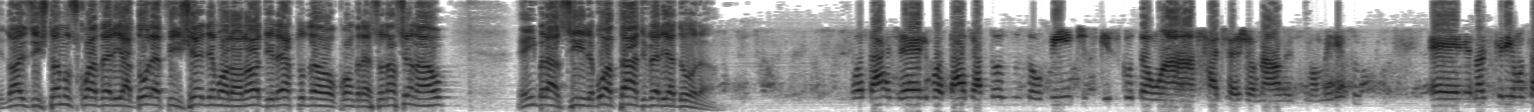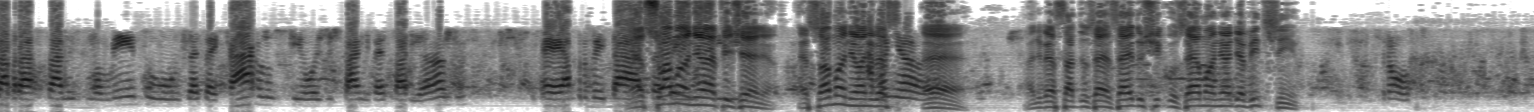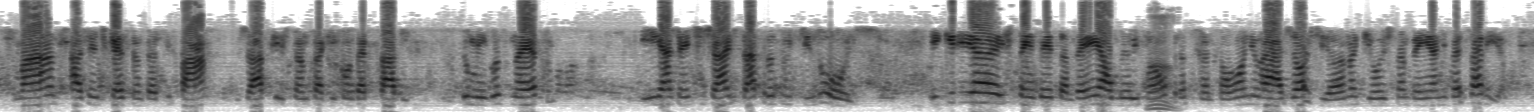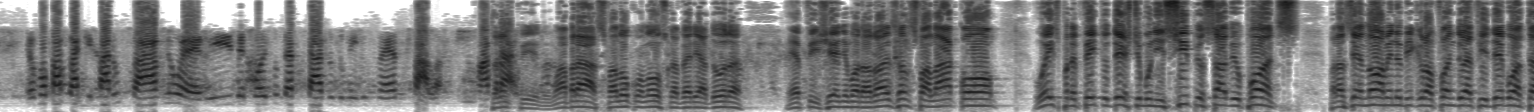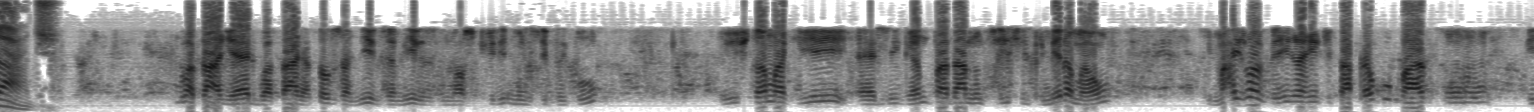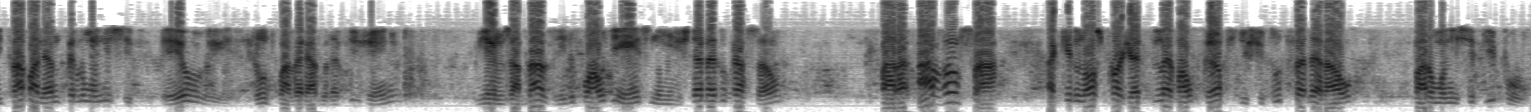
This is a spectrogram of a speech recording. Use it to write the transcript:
E nós estamos com a vereadora Efigênia Mororó, direto do Congresso Nacional, em Brasília. Boa tarde, vereadora. Boa tarde, Hélio. Boa tarde a todos os ouvintes que escutam a Rádio Regional nesse momento. É, nós queríamos abraçar nesse momento o Zezé Carlos, que hoje está aniversariando. É, aproveitar. É só amanhã, Efigênia. É só amanhã o aniversário. É. Aniversário do Zezé e do Chico Zé, amanhã, dia 25. Mas a gente quer se antecipar, já que estamos aqui com o deputado Domingos Neto, e a gente já está transmitindo hoje. E queria estender também ao meu irmão, ah. Francisco Antônio, a Georgiana, que hoje também é aniversaria. Eu vou passar aqui para o Sávio, Hélio, e depois o deputado Domingos Neto fala. Um abraço. Tranquilo, um abraço. Falou conosco a vereadora Efigênia Mororó. Vamos falar com o ex-prefeito deste município, Sávio Pontes. Prazer enorme no microfone do FD, boa tarde. Boa tarde, Hélio, boa tarde a todos os amigos e amigas do nosso querido município de Ipu. E estamos aqui é, ligando para dar notícia em primeira mão que mais uma vez a gente está preocupado com e trabalhando pelo município. Eu, junto com a vereadora Efigênio, viemos a Brasília com audiência no Ministério da Educação para avançar aquele nosso projeto de levar o campus do Instituto Federal para o município de Ipu.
